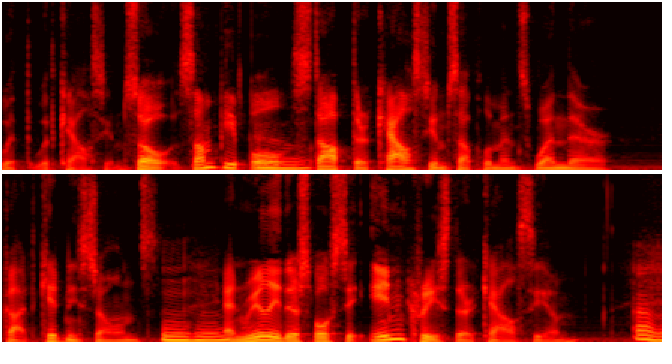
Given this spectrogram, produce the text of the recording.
with, with calcium. So some people Oh. stop their calcium supplements when they're got kidney stones, Mm-hmm. and really they're supposed to increase their calcium Oh,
